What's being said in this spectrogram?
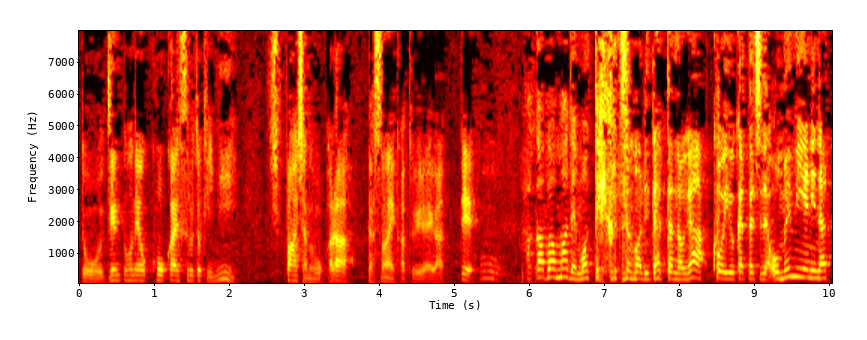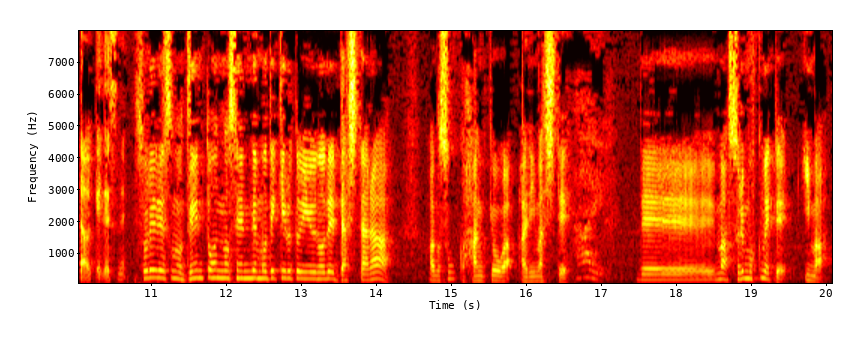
と前途骨を公開するときに出版社の方から出さないかという依頼があって墓場まで持っていくつもりだったのが、こういう形でお目見えになったわけですね。それでその前頭の宣伝もできるというので出したらあのすごく反響がありましてはい。でまあそれも含めて今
